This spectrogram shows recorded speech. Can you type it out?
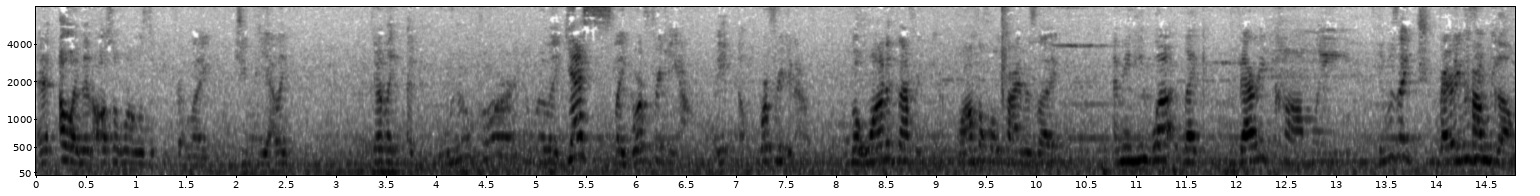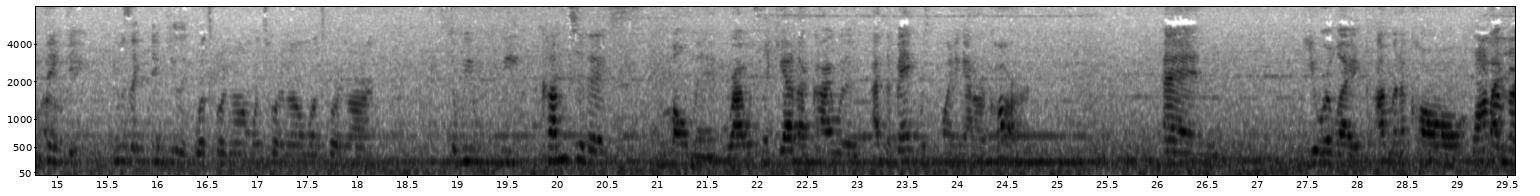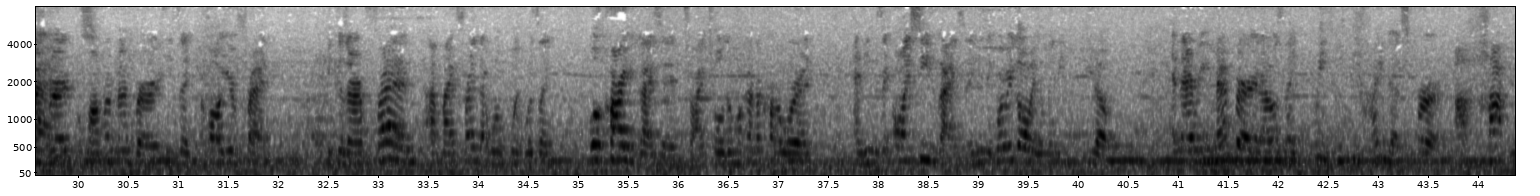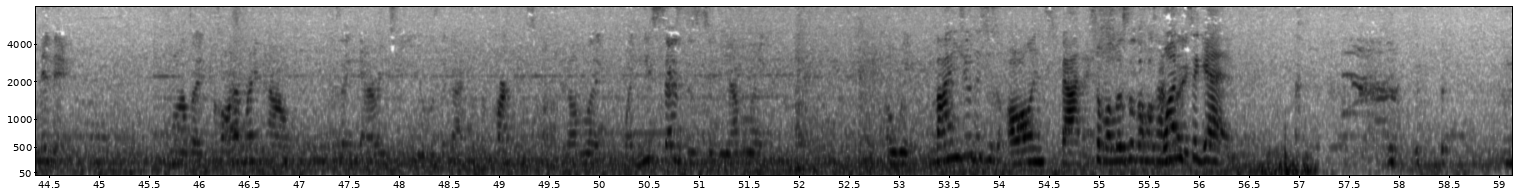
and, oh, and then also one was looking for like GPS, like they're like an Uno we're like, like we're freaking out, We- we're freaking out, but Juan is not freaking out. Juan the whole time is like. I mean, he was like very calmly. He was like very was calmly thinking. He was like thinking like what's going on, what's going on, what's going on. So we we come to this moment where I was like, yeah, that guy was at the bank was pointing at our car, and you were like, I'm gonna call Juan my remembered. friend. Juan remembered. He's like, call your friend, because our friend, uh, my friend at one point was like, what car are you guys in? So I told him what kind of car we're in, and he was like, oh, I see you guys, and he's like, where are we going? And then he, you know, and I remember, and I was like, wait, who's behind us for a hot minute? Juan's like, call him right now, because I guarantee you it was the guy from the parking spot. And I'm like, when he says this to me, I'm like, oh wait. Mind you, this is all in Spanish. So Melissa the whole time Once like, again,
